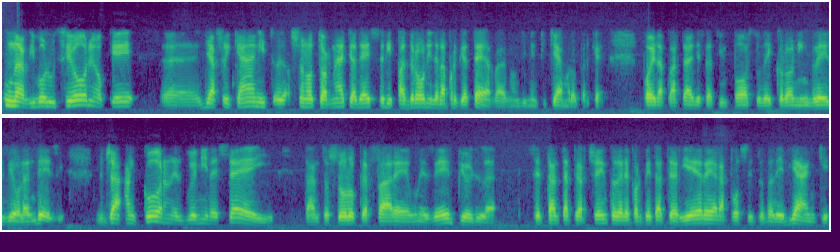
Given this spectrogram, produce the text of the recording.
una rivoluzione o che eh, gli africani sono tornati ad essere i padroni della propria terra, non dimentichiamolo perché poi l'apartheid è stato imposto dai coloni inglesi e olandesi. Già ancora nel 2006, tanto solo per fare un esempio, il 70% delle proprietà terriere era posseduta dai bianchi.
